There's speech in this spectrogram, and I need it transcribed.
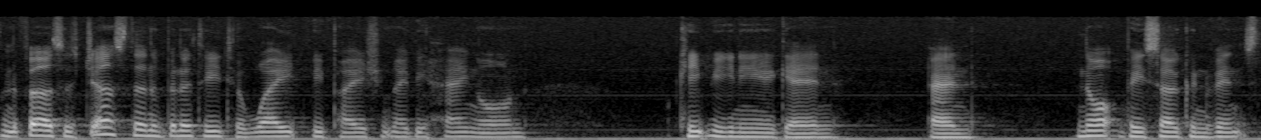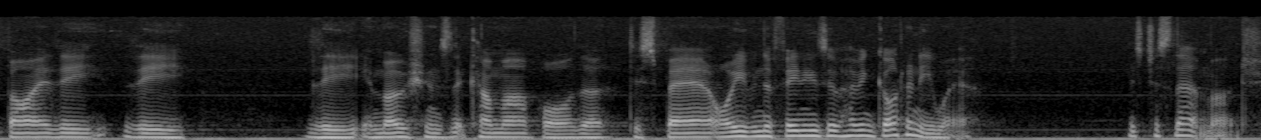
And the first, is just an ability to wait, be patient, maybe hang on, keep beginning again, and not be so convinced by the the the emotions that come up, or the despair, or even the feelings of having got anywhere. It's just that much.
